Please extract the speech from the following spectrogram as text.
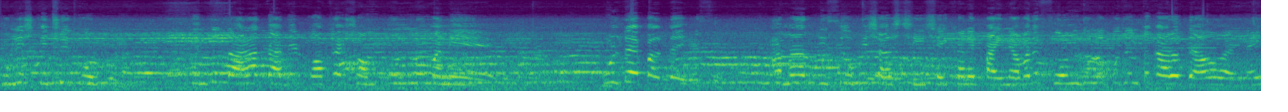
পুলিশ কিছুই করব না। কিন্তু তারা তাদের কথায় সম্পূর্ণ মানে উল্টায় পাল্টায় গেছে। আমরা ডিসি অফিস আসছি, সেইখানে পাইনি। আমাদের ফোনগুলো পর্যন্ত কারও দেওয়া হয় নাই।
